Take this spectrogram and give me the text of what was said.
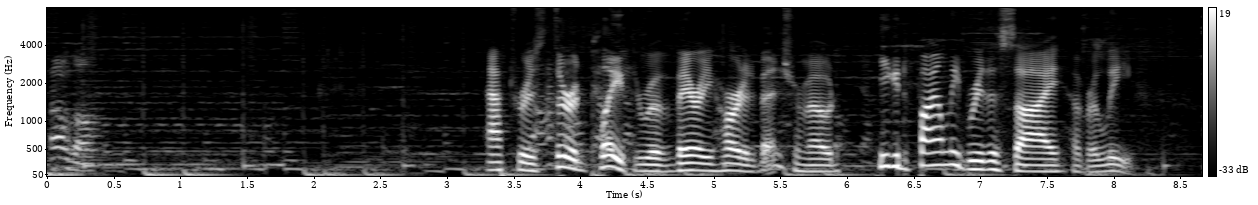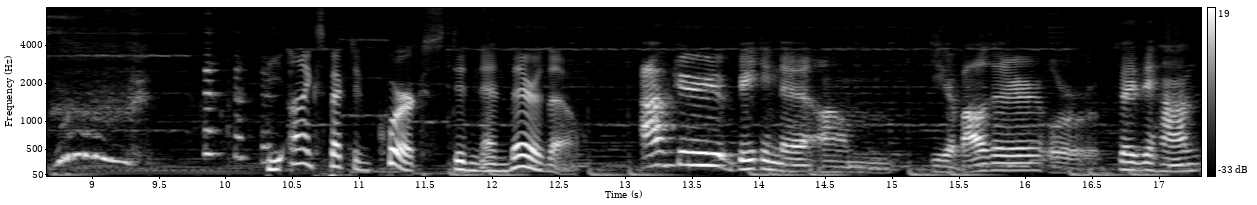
頼むぞ。 After his third playthrough of very hard adventure mode, he could finally breathe a sigh of relief. the unexpected quirks didn't end there though. After beating the um Giga Bowser or Crazy Hand,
